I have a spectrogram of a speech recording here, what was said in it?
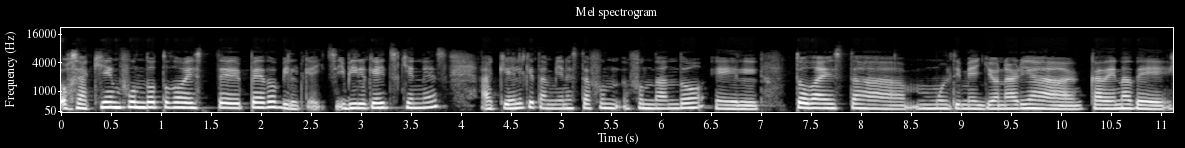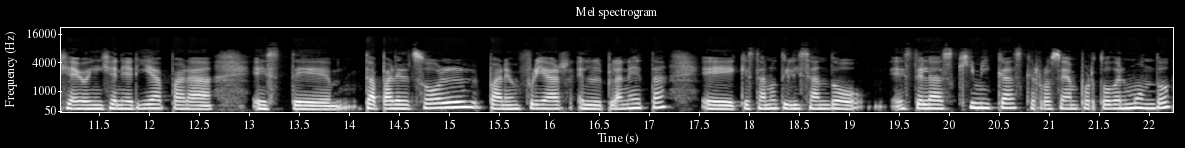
o sea, ¿quién fundó todo este pedo? Bill Gates. ¿Y Bill Gates quién es? Aquel que también está fundando el, toda esta multimillonaria cadena de geoingeniería para este, tapar el sol, para enfriar el planeta, eh, que están utilizando estelas químicas que rocean por todo el mundo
